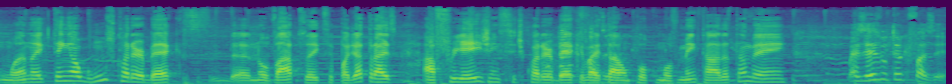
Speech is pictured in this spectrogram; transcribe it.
um, ano aí que tem alguns quarterbacks eh, novatos aí que você pode ir atrás. A free agency de quarterback vai estar um pouco movimentada também. Mas eles não tem o que fazer.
